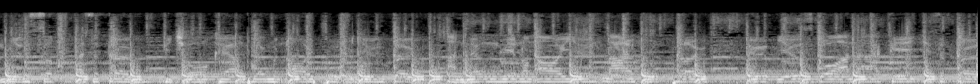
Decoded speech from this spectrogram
មុខមានសុទ្ធតែសត្រូវគេឈរខាងផ្លូវមិនអោយពួកយើងទៅអានឹងវានាំអោយយើងដើរគ្រប់ផ្លូវទើបយើងស្គាល់អាណាគេជាសត្រូវ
